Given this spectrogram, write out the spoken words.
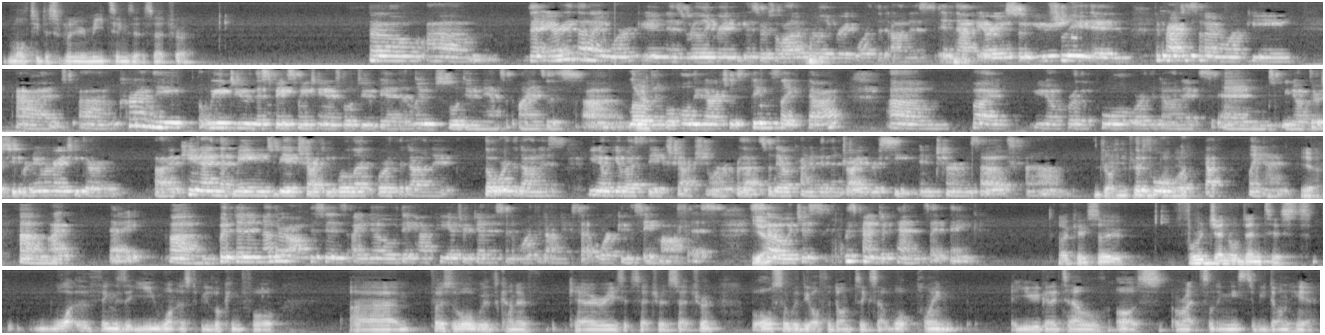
multidisciplinary meetings, etc.? So the area that I work in is really great because there's a lot of really great orthodontists in that area. So usually in the practice that I'm working at um, currently, we do the space maintainers. We'll do band and loops. We'll do Nance appliances, uh, lower yeah. lingual holding arches, things like that. Um, but you know, for the full orthodontics and you know, if there's supernumerary teeth or uh, canine that may need to be extracted, we'll let orthodontic the orthodontist you know give us the extraction order for that. So they're kind of in the driver's seat in terms of um, the, the full plan. plan. Yeah. Um, I say. Um, but then in other offices, I know they have pediatric dentists and orthodontics that work in the same office. Yeah. So it just it just kind of depends, I think. Okay, so for a general dentist, what are the things that you want us to be looking for? Um, first of all, with kind of caries, etc., etc., but also with the orthodontics. At what point are you going to tell us, all right, something needs to be done here?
